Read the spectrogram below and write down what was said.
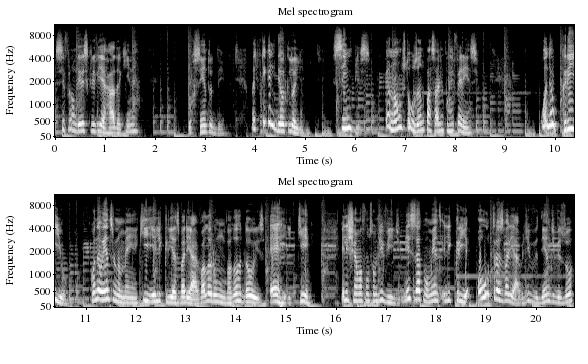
Cifrão D eu escrevi errado aqui, né? Porcento D. Mas por que, que ele deu aquilo ali? Simples. Eu não estou usando passagem por referência. Quando eu crio, quando eu entro no main aqui, ele cria as variáveis valor 1, valor 2, R e Q. Ele chama a função divide. Nesse exato momento, ele cria outras variáveis, dividendo, divisor,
